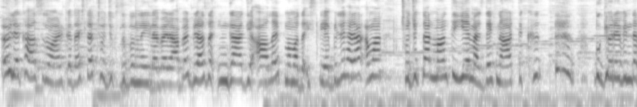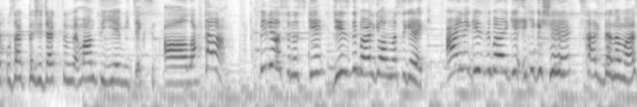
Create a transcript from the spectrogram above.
öyle kalsın o arkadaşlar çocuk zıbınlığıyla beraber. Birazdan inga diye ağlayıp mama da isteyebilir her an ama çocuklar mantı yiyemez Defne artık bu görevinden uzaklaşacaksın ve mantı yiyemeyeceksin. Ağla. Tamam. Biliyorsunuz ki gizli bölge olması gerek. Aynı gizli bölge iki kişi saklanamaz.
